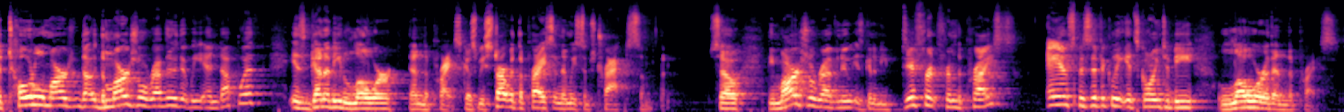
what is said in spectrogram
the total margin, the, the, marginal revenue that we end up with is going to be lower than the price because we start with the price and then we subtract something. So the marginal revenue is going to be different from the price, and specifically, it's going to be lower than the price.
